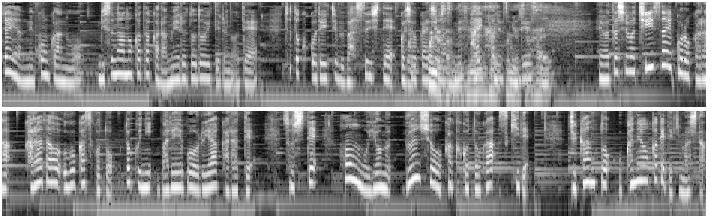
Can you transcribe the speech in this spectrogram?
ジャイアンね、今回あの、リスナーの方からメール届いてるので、ちょっとここで一部抜粋してご紹介しますね。すねはい、ポニョさんです。はい私は小さい頃から体を動かすこと、特にバレーボールや空手、そして本を読む、文章を書くことが好きで、時間とお金をかけてきました。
